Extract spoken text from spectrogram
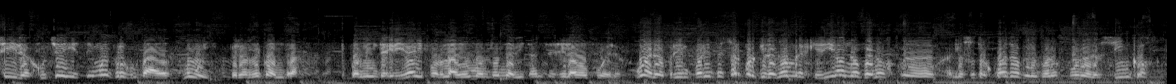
Sí, lo escuché y estoy muy preocupado, muy, pero recontra, por mi integridad y por la de un montón de habitantes de Lago Pueblo. Bueno, por empezar porque los nombres que dio no conozco a los otros cuatro, pero conozco uno de los cinco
